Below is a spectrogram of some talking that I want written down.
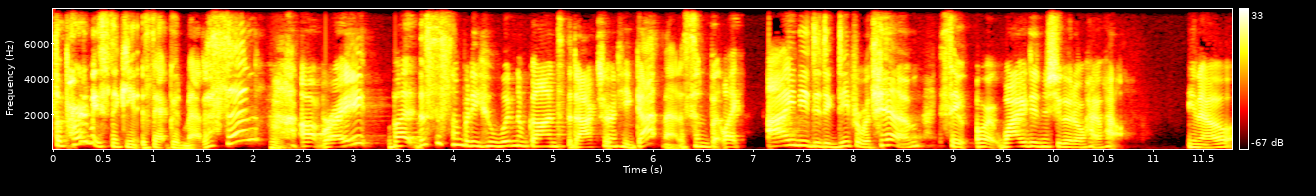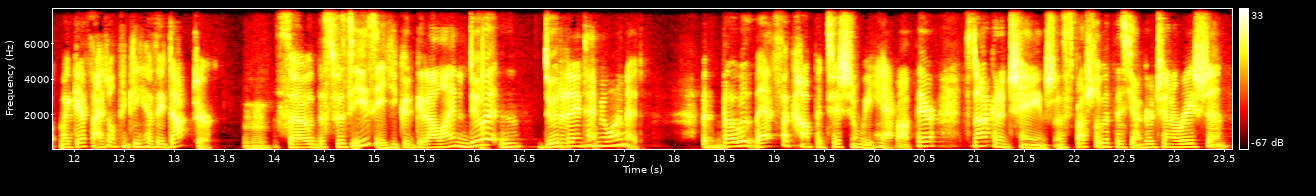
so part of me is thinking, is that good medicine? Hmm. Uh, right. But this is somebody who wouldn't have gone to the doctor and he got medicine. But like, I need to dig deeper with him to say, all right, why didn't you go to Ohio Health? You know, my guess, I don't think he has a doctor. Mm-hmm. So this was easy. He could get online and do it and do it at any time he wanted. But those, that's the competition we have out there. It's not going to change, and especially with this younger generation.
